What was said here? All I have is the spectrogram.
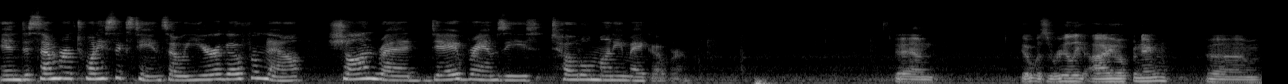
in December of 2016, so a year ago from now, Sean read Dave Ramsey's Total Money Makeover. And it was really eye opening. Um,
